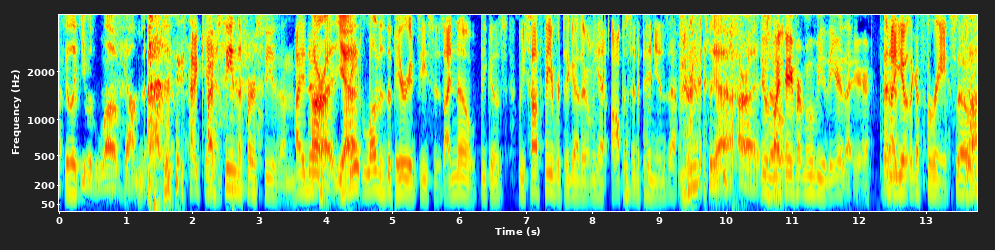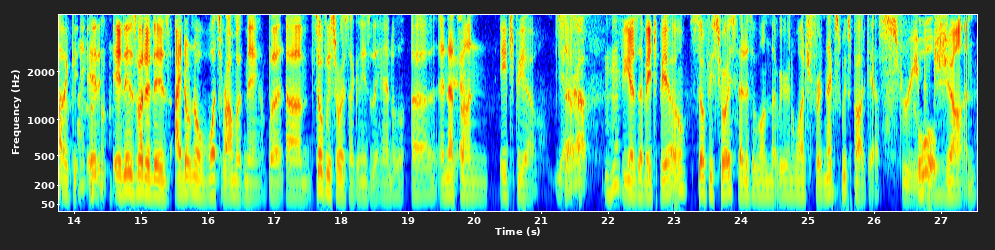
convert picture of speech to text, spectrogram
I feel like you would love Downton Abbey. I can't. I've seen the first season. I know. All right, yeah. Nate loves the period pieces. I know because we saw Favorite together and we had opposite opinions after it. yeah, all right. it was my favorite movie of the year that year. and I gave it like a three. So Yeah. like it, it is what it is. I don't know what's wrong with me, but um, Sophie's Choice I can easily handle, uh, and that's Yeah. on HBO. Yes. So Fair enough. if you guys have HBO, Sophie's Choice, that is the one that we're going to watch for next week's podcast. Streep. Cool. John,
